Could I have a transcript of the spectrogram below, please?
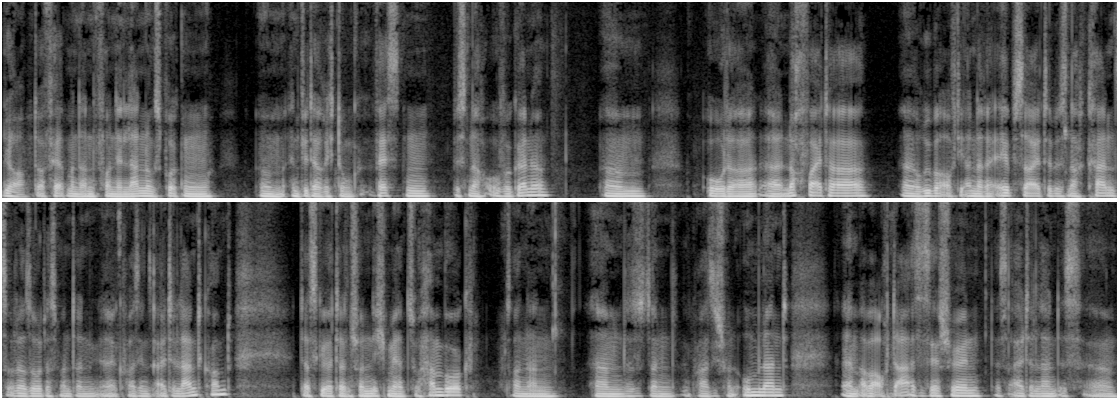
ja, da fährt man dann von den Landungsbrücken ähm, entweder Richtung Westen bis nach Overgönne ähm, oder äh, noch weiter äh, rüber auf die andere Elbseite bis nach Kranz oder so, dass man dann äh, quasi ins alte Land kommt. Das gehört dann schon nicht mehr zu Hamburg, sondern ähm, das ist dann quasi schon Umland. Ähm, aber auch da ist es sehr schön. Das alte Land ist äh,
